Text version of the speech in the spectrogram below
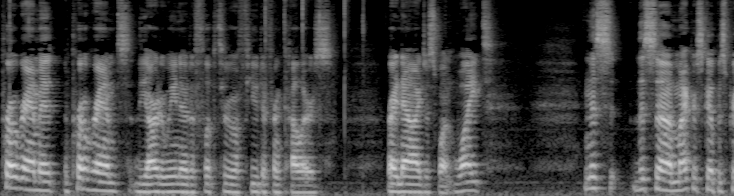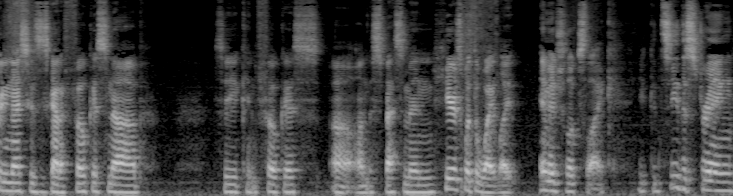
program it, programmed the Arduino to flip through a few different colors. Right now I just want white. And this this uh, microscope is pretty nice because it's got a focus knob so you can focus uh, on the specimen. Here's what the white light image looks like you can see the string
